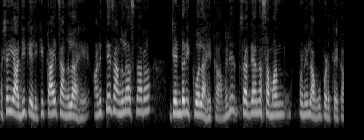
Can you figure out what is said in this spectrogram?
अशा यादी केली की काय चांगलं आहे आणि ते चांगलं असणारं जेंडर इक्वल आहे का? म्हणजे सगळ्यांना समानपणे लागू पडते का?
